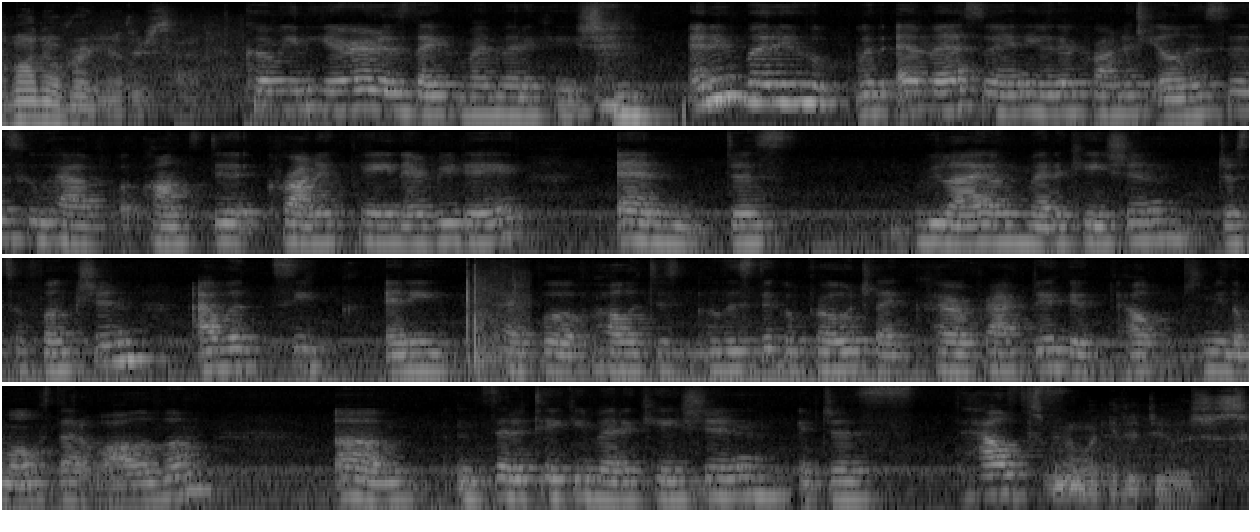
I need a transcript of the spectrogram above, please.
Come on over on the other side. Coming here is like my medication. Anybody who, with MS or any other chronic illnesses who have a constant chronic pain every day and just rely on medication just to function, I would seek any type of holistic approach like chiropractic. It helps me the most out of all of them. Um, instead of taking medication, it just helps. What I want you to do is just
